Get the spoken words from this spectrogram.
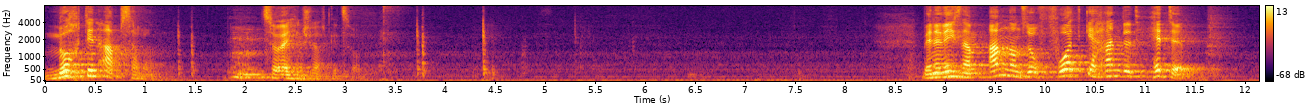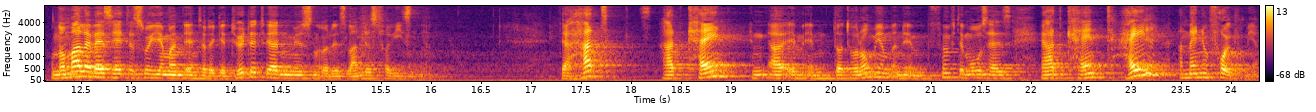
noch den Absalom zur Rechenschaft gezogen. Wenn er wenigstens am Amnon sofort gehandelt hätte, und normalerweise hätte so jemand entweder getötet werden müssen oder des Landes verwiesen. Der hat hat kein, im, äh, im, Deuteronomium und im 5. Mose heißt es, er hat kein Teil an meinem Volk mehr.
